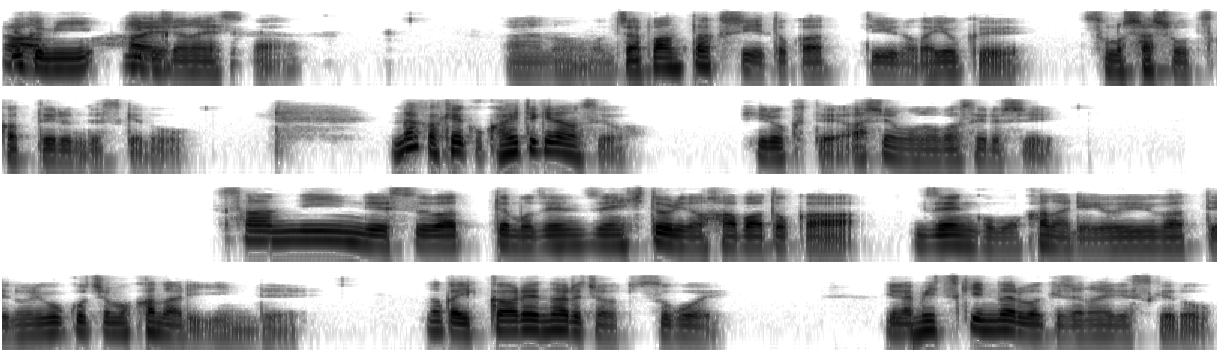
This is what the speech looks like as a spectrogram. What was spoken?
よく見、あ見るじゃないですか。あの、ジャパンタクシーとかっていうのがよくその車種を使ってるんですけど、中結構快適なんですよ。広くて足も伸ばせるし。三人で座っても全然一人の幅とか前後もかなり余裕があって乗り心地もかなりいいんで、なんか一回あれに慣れちゃうとすごい、病みつきになるわけじゃないですけど、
